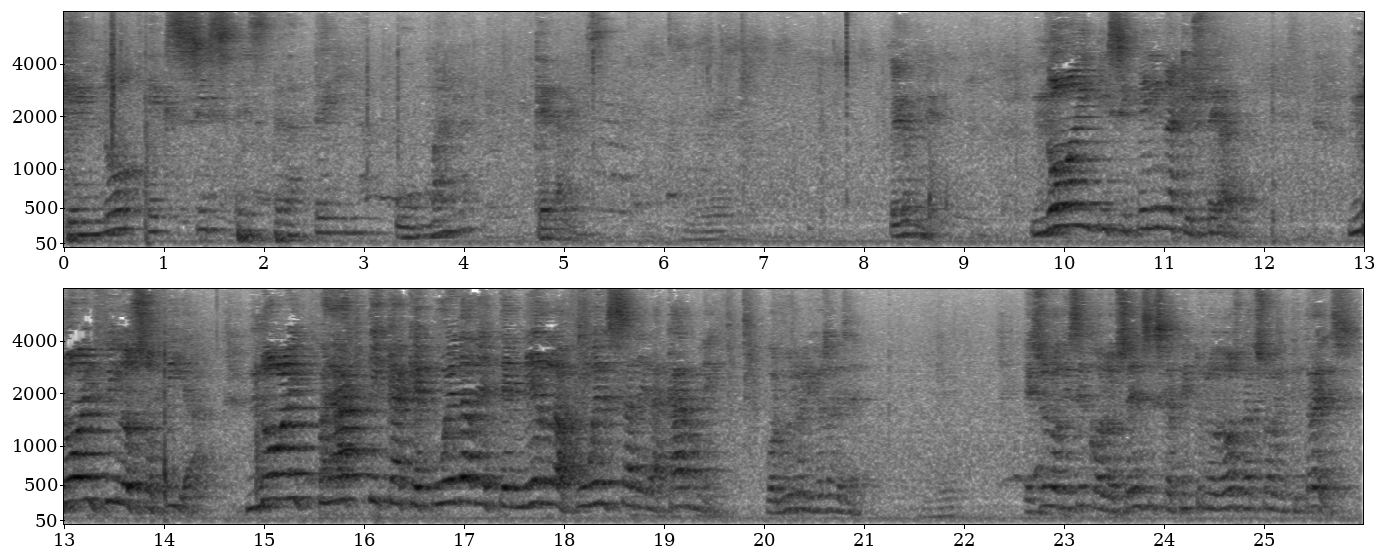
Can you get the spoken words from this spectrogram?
que no existe estrategia humana que la. No hay disciplina que usted haga. No hay filosofía. No hay práctica que pueda detener la fuerza de la carne, por muy religiosa que sea. Eso lo dice Colosenses capítulo 2, verso 23.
